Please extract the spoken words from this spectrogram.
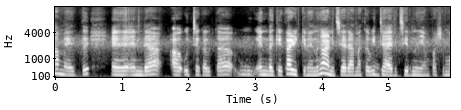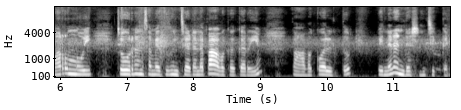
സമയത്ത് എന്റെ ഉച്ചക്കാലത്തെ എന്തൊക്കെ കഴിക്കണമെന്ന് കാണിച്ചു തരാമെന്നൊക്കെ വിചാരിച്ചിരുന്നു ഞാൻ. പക്ഷെ മറന്നുപോയി. ചോറ് തിന്നണ സമയത്ത് സുനിച്ചേട്ടന്റെ പാവക്ക പാവക്കൊലത്തും പിന്നെ രണ്ട് കഷ്ണം ചിക്കൻ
